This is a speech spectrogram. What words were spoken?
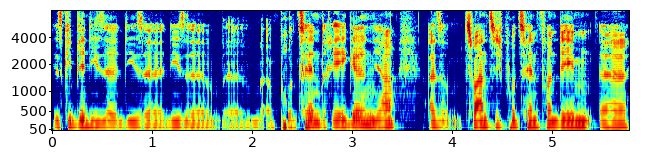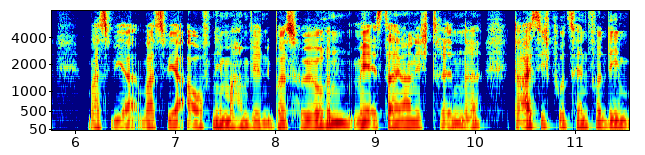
es gibt ja diese, diese, diese äh, Prozentregeln, ja. Also 20 Prozent von dem, äh, was, wir, was wir aufnehmen, machen wir übers Hören. Mehr ist da gar nicht drin. Ne? 30 Prozent von dem,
